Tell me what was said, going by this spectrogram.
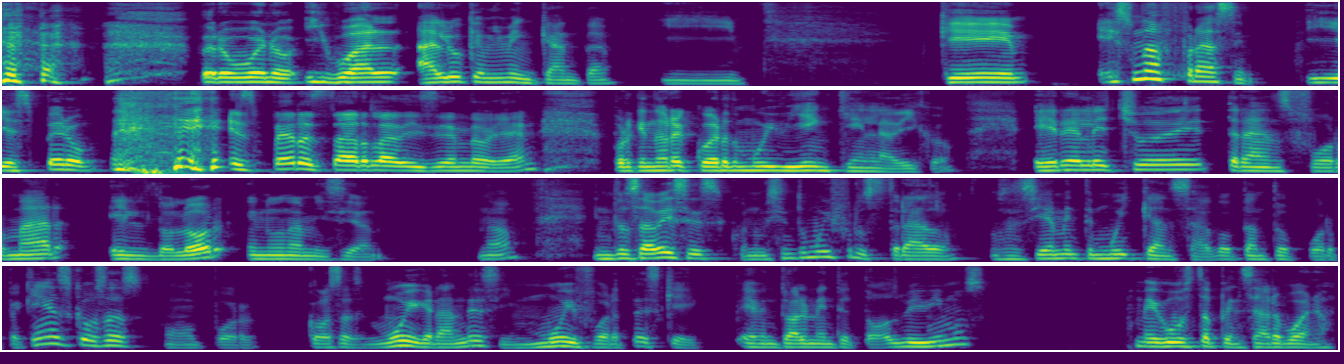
Pero bueno, igual algo que a mí me encanta y que es una frase y espero, espero estarla diciendo bien, porque no recuerdo muy bien quién la dijo. Era el hecho de transformar el dolor en una misión, ¿no? Entonces a veces, cuando me siento muy frustrado o sencillamente muy cansado, tanto por pequeñas cosas como por cosas muy grandes y muy fuertes que eventualmente todos vivimos, me gusta pensar, bueno,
